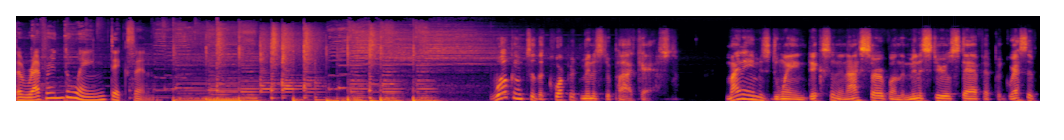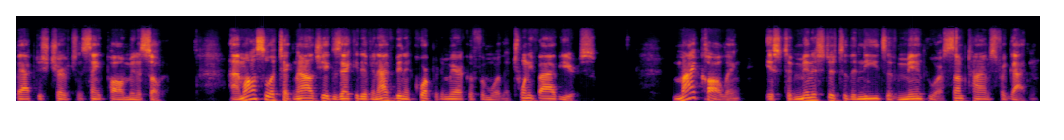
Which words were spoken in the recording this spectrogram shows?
the Reverend Dwayne Dixon. Welcome to the Corporate Minister Podcast. My name is Dwayne Dixon, and I serve on the ministerial staff at Progressive Baptist Church in St. Paul, Minnesota. I'm also a technology executive, and I've been in corporate America for more than 25 years. My calling is to minister to the needs of men who are sometimes forgotten,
